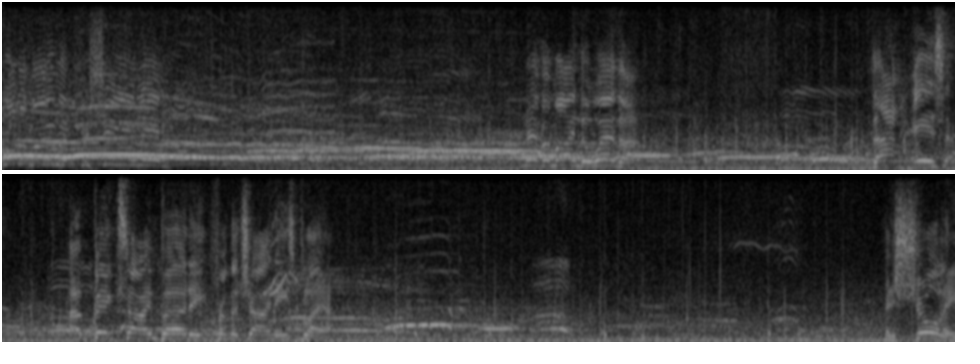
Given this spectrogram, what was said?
What a moment for Xiyu Lin. Never weather. That is a big time birdie from the Chinese player. And surely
